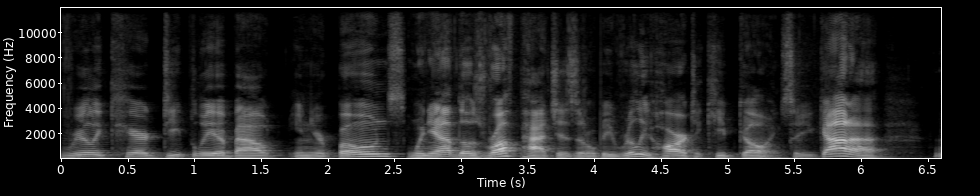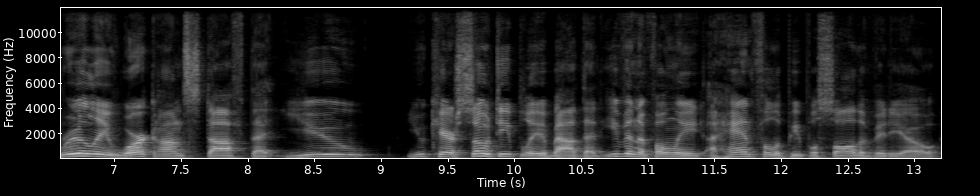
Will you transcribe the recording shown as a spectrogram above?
really care deeply about in your bones, when you have those rough patches, it'll be really hard to keep going. So you gotta really work on stuff that you you care so deeply about that even if only a handful of people saw the video,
